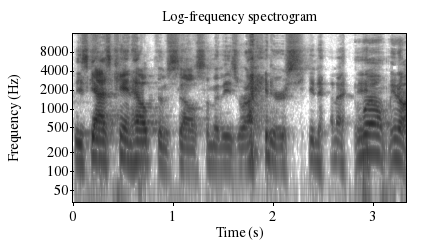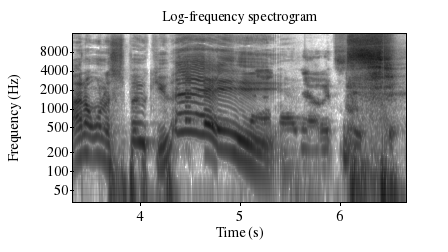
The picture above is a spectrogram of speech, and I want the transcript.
these guys can't help themselves. Some of these writers, you know. I mean? Well, you know, I don't want to spook you. Hey, I know it's. it's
